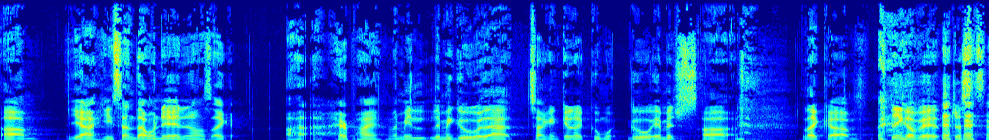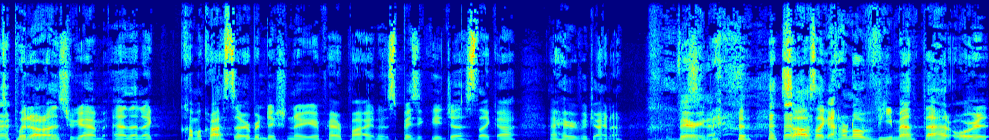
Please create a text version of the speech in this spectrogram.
um, yeah, he sent that one in, and I was like, uh, hair pie. Let me let me Google that so I can get a Google, Google image, uh, like um, thing of it, just to put it out on Instagram, and then I come across the Urban Dictionary of hair pie, and it's basically just like a, a hairy vagina. Very nice. So I was like, I don't know if he meant that or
